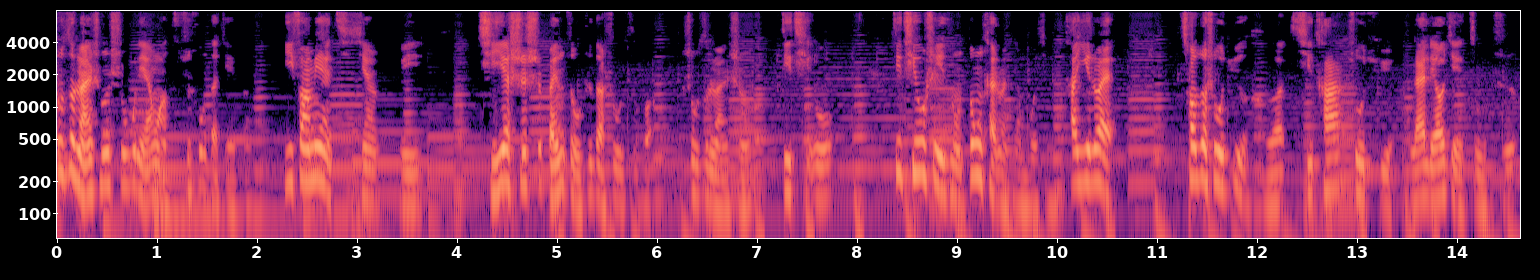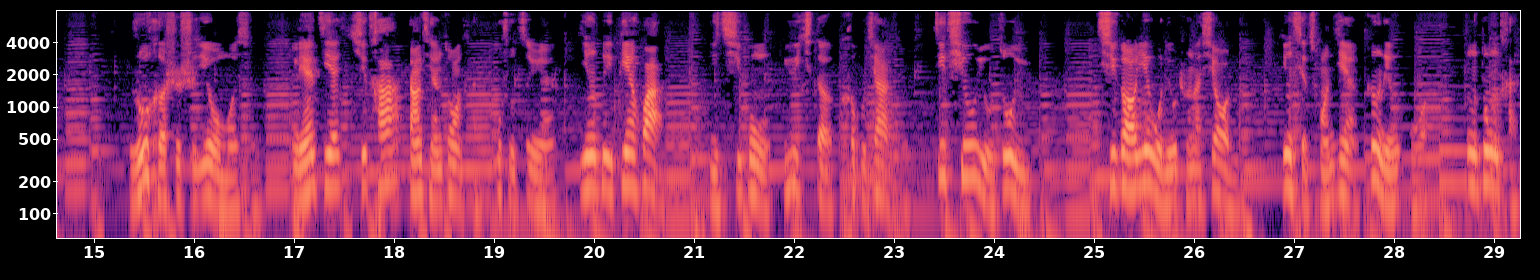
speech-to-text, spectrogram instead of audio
数字孪生是物联网最后的阶段，一方面体现为。企业实施本组织的数字化、数字孪生 （DTO）。DTO 是一种动态软件模型，它依赖操作数据和其他数据来了解组织如何实施业务模型，连接其他当前状态、部署资源、应对变化，以提供预期的客户价值。DTO 有助于提高业务流程的效率，并且创建更灵活、更动态、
